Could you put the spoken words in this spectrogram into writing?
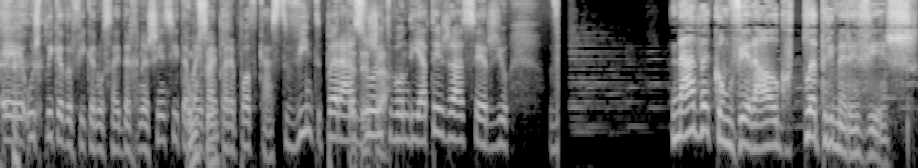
É, o explicador fica no site da Renascença e também vai para podcast. 20 para as Até já. 8. Bom dia, até já, Sérgio. Nada como ver algo pela primeira vez.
